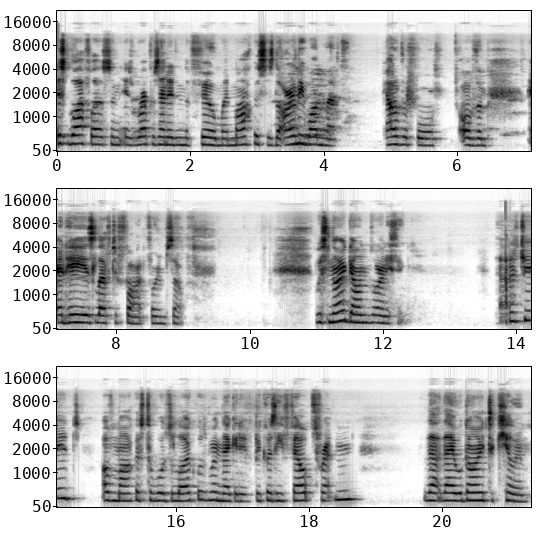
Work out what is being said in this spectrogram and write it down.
This life lesson is represented in the film when Marcus is the only one left out of the four of them, and he is left to fight for himself. With no guns or anything. The attitudes of Marcus towards the locals were negative because he felt threatened that they were going to kill him,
